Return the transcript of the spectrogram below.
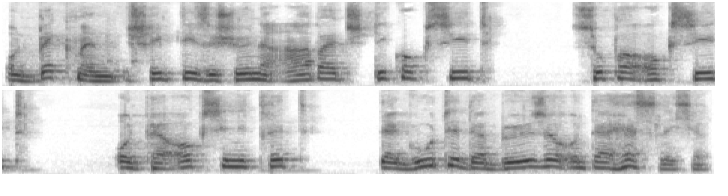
Und Beckmann schrieb diese schöne Arbeit, Stickoxid, Superoxid und Peroxynitrit, der Gute, der Böse und der Hässliche.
